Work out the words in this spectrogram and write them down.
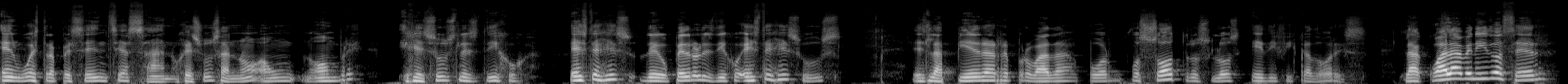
en vuestra presencia sano. Jesús sanó a un hombre y Jesús les dijo, este Jesús, Pedro les dijo, este Jesús es la piedra reprobada por vosotros los edificadores, la cual ha venido a ser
